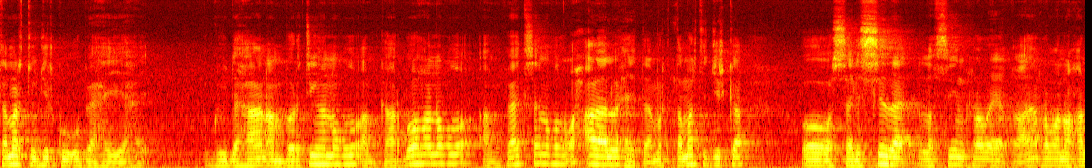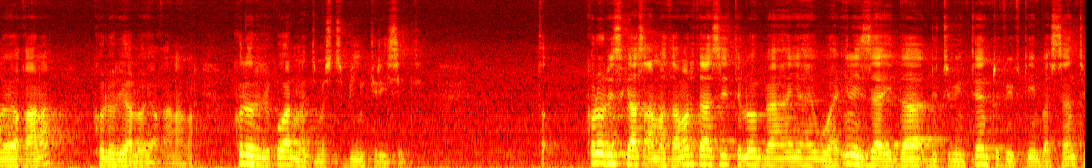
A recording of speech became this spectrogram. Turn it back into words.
tamartu jirku u baahan yahay. Guud ahaan ama brotiin ha noqdo ama carbo ha noqdo ama fatis ha noqdo wax alaal waxay tahay. Marka tamarta jirka oo salisada la siin rabo ee qaadan rabana waxaa loo yaqaanaa caloria loo yaqaanaa marka. Calorie requirement must be increased. Calorieskaas ama tamartaasi ti loo baahan yahay waa inay zaa-idaa between ten to fifteen percent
